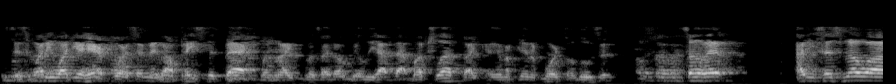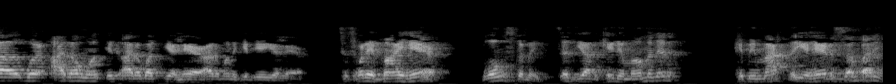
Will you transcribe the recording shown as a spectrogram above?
He says, what do you want your hair for? I said, maybe I'll paste it back when I, because I don't really have that much left. I can't, I can't afford to lose it. So that, and he says, no, uh, I don't want I don't want your hair. I don't want to give you your hair. He says, what is my hair? Belongs to me. He says, you have a kid your mom in it? Can we mark your hair to somebody?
